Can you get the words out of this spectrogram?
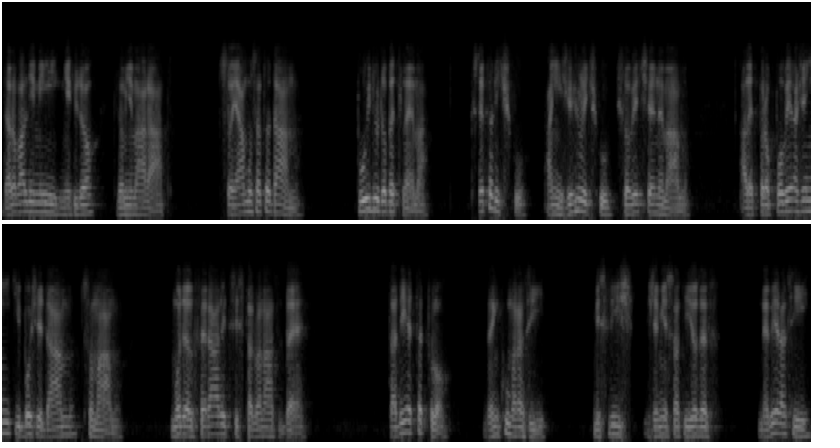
daroval mi ji někdo, kdo mě má rád. Co já mu za to dám? Půjdu do Betléma. Křepeličku, ani žežuličku člověče nemám, ale pro povyražení ti Bože dám, co mám. Model Ferrari 312B. Tady je teplo, venku mrazí. Myslíš, že mě svatý Josef nevyrazí?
